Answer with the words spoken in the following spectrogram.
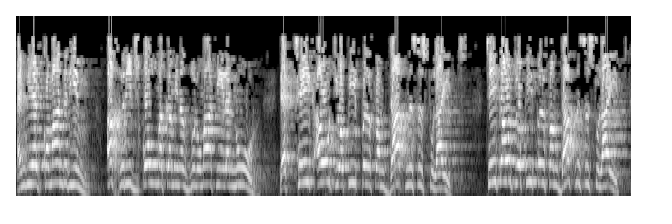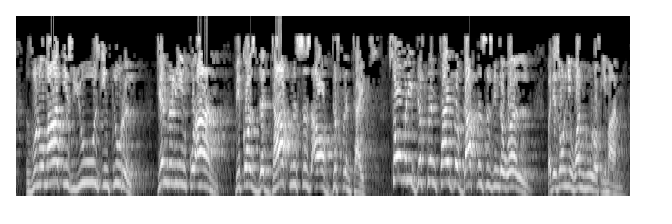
and we had commanded him أخرج قومك من الظلمات إلى النور that take out your people from darknesses to light take out your people from darknesses to light ظلمات is used in plural generally in Quran because the darknesses are of different types. So many different types of darknesses in the world. But there's only one nur of iman.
